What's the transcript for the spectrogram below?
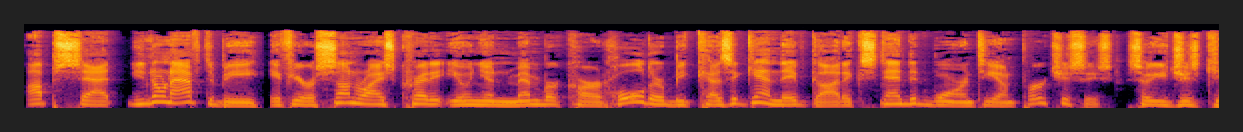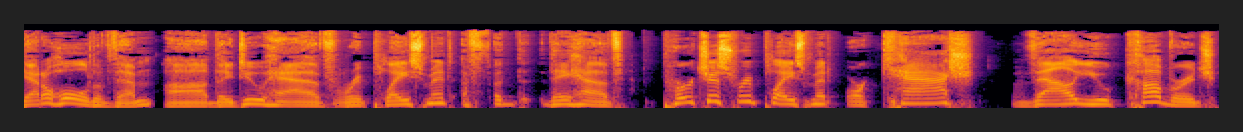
upset. You don't have to be if you're a Sunrise Credit Union member card holder because again, they've got extended warranty on purchases. So you just get a hold of them. Uh, they do have replacement. Uh, they have purchase replacement or cash value coverage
